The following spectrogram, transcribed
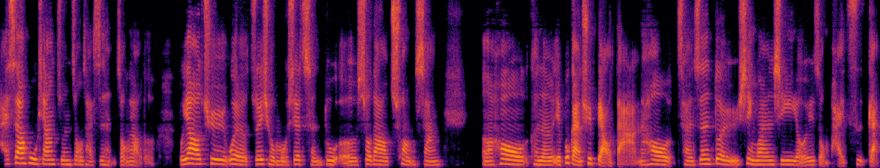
还是要互相尊重才是很重要的，不要去为了追求某些程度而受到创伤，然后可能也不敢去表达，然后产生对于性关系有一种排斥感。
